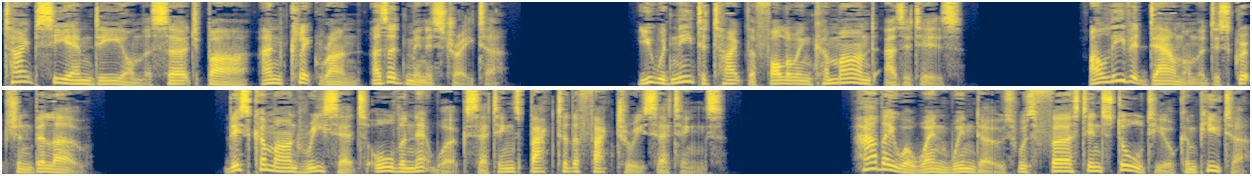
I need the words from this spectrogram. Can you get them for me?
Type CMD on the search bar and click Run as administrator. You would need to type the following command as it is. I'll leave it down on the description below. This command resets all the network settings back to the factory settings. How they were when Windows was first installed to your computer.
